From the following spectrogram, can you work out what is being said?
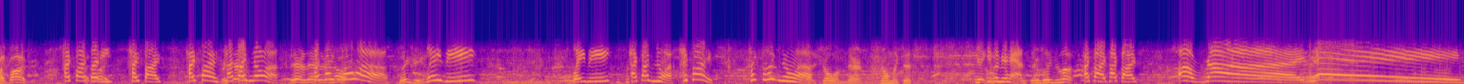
High five. High five, High buddy. High five. High five. Right High there. five, Noah. There, there, High there, five, Noah. Noah. Lazy. Lazy. Lazy. High five, Noah. High five. High five, You Noah. gotta show him. There. Show him like this. Yeah, give him your hand. There, Blazey, look. High five, high five. All right. Yay.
